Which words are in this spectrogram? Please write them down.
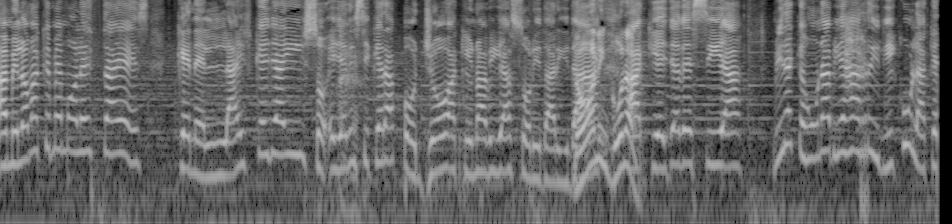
A mí lo más que me molesta es que en el live que ella hizo, ella ni siquiera apoyó, aquí no había solidaridad. No, ninguna. Aquí ella decía, mira que es una vieja ridícula, que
